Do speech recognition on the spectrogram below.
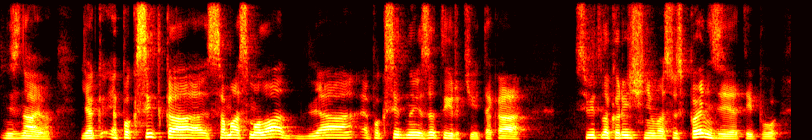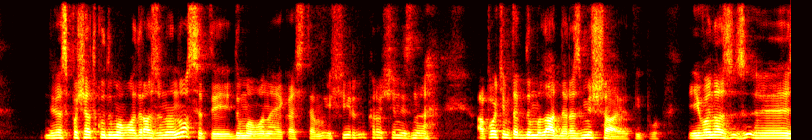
не знаю, як епоксидка сама смола для епоксидної затирки. Така світло-коричнева суспензія, типу. Я спочатку думав одразу наносити, думав, вона якась там ефір, коротше, не знаю. А потім так думаю, ладно, розмішаю, типу. І вона з, е,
